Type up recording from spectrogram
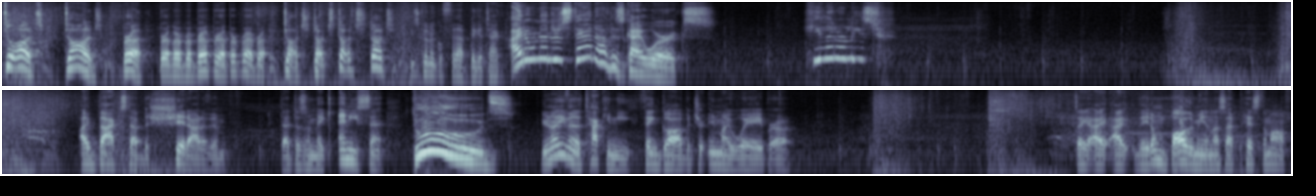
Dodge! Dodge! Bruh, bruh, bruh, bruh, bruh, bruh, bruh, bruh, bruh. Dodge, dodge, dodge, dodge. He's gonna go for that big attack. I don't understand how this guy works. He literally is... I backstabbed the shit out of him. That doesn't make any sense. Dudes! You're not even attacking me, thank God, but you're in my way, bro. It's like, I, I, they don't bother me unless I piss them off.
